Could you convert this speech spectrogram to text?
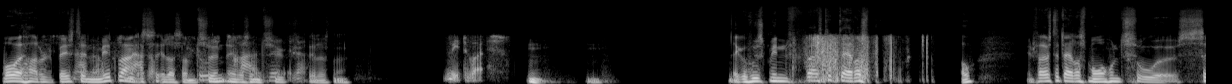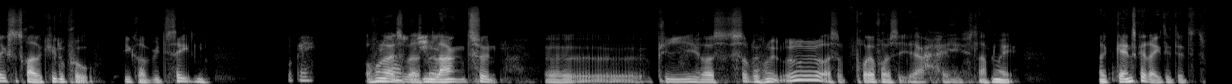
Hvor har du det bedste? En Snakker- midtvejs, snakker eller som tynd, eller som 30, tyk, eller- eller sådan noget? midtvejs. Jeg kan huske min første datters... Oh. Min første datters mor, hun tog øh, 36 kilo på i graviditeten. Okay. Og hun har altid været sådan en lang, tynd øh, pige, og så blev hun, øh, og så prøver jeg på at sige, ja, hey, slap nu af. Og ganske rigtigt, det,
